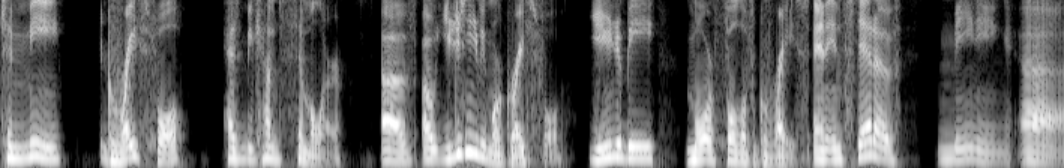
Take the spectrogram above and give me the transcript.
to me, graceful has become similar. Of oh, you just need to be more graceful. You need to be more full of grace, and instead of meaning uh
